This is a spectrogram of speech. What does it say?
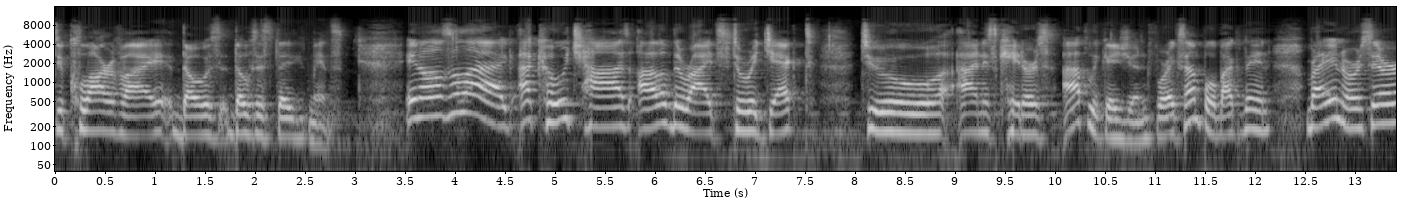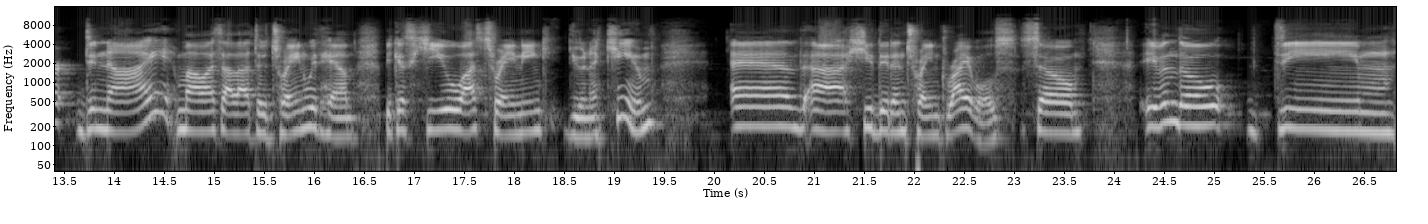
to clarify those those statements. And also like a coach has all of the rights to reject to an skater's application. For example, back then, Brian Orser denied Mao Asada to train with him because he was training Yuna Kim and uh, he didn't train rivals. So even though the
